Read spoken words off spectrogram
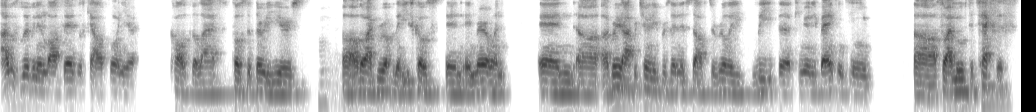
I was living in Los Angeles, California, called the last close to 30 years. Uh, although I grew up in the East Coast in, in Maryland, and uh, a great opportunity presented itself to really lead the community banking team. Uh, so I moved to Texas,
